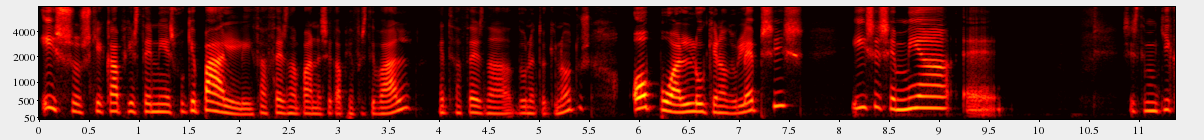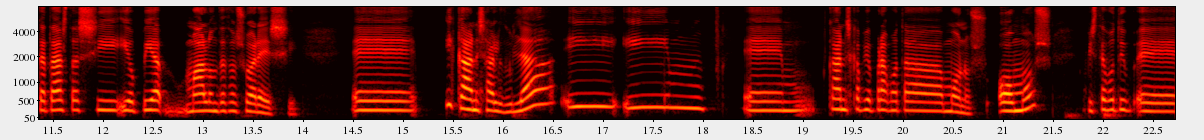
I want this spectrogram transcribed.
ίσως και κάποιες ταινίες που και πάλι θα θες να πάνε σε κάποια φεστιβάλ, γιατί θα θες να δούνε το κοινό τους, όπου αλλού και να δουλέψεις, είσαι σε μία ε, συστημική κατάσταση η οποία μάλλον δεν θα σου αρέσει. Ε, ή κάνεις άλλη δουλειά ή, ή μ, ε, κάνεις κάποια πράγματα μόνος σου. Όμως πιστεύω ότι ε,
